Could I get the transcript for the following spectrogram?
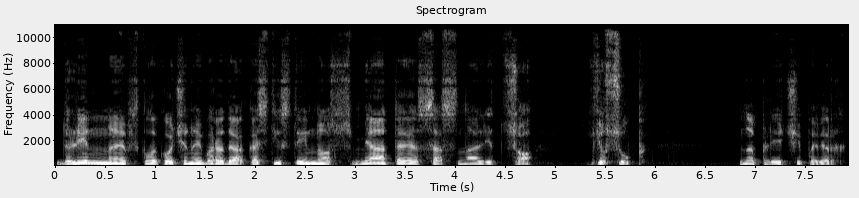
длинная всклокоченная борода, костистый нос, мятое сосна лицо. Юсуп! На плечи поверх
